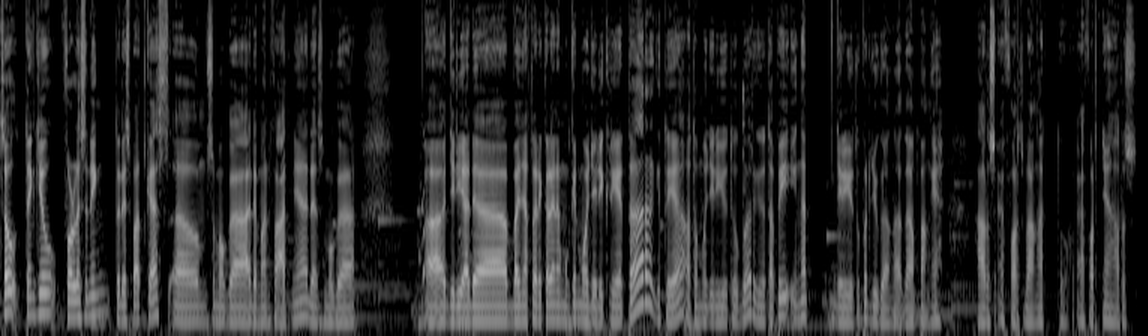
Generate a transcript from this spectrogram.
so thank you for listening to this podcast. Um, semoga ada manfaatnya dan semoga uh, jadi ada banyak dari kalian yang mungkin mau jadi creator gitu ya atau mau jadi youtuber gitu tapi ingat jadi youtuber juga nggak gampang ya harus effort banget tuh effortnya harus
